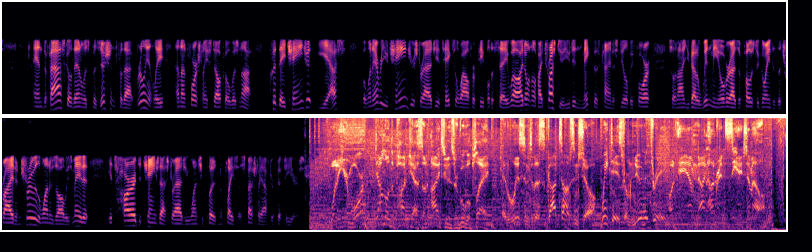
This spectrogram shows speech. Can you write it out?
And Dofasco then was positioned for that brilliantly, and unfortunately, Stelco was not. Could they change it? Yes. But whenever you change your strategy, it takes a while for people to say, well, I don't know if I trust you. You didn't make this kind of steel before, so now you've got to win me over as opposed to going to the tried and true, the one who's always made it. It's hard to change that strategy once you put it in place, especially after 50 years. Want to hear more? Download the podcast on iTunes or Google Play and listen to The Scott Thompson Show weekdays from noon to 3 on AM 900 CHML.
